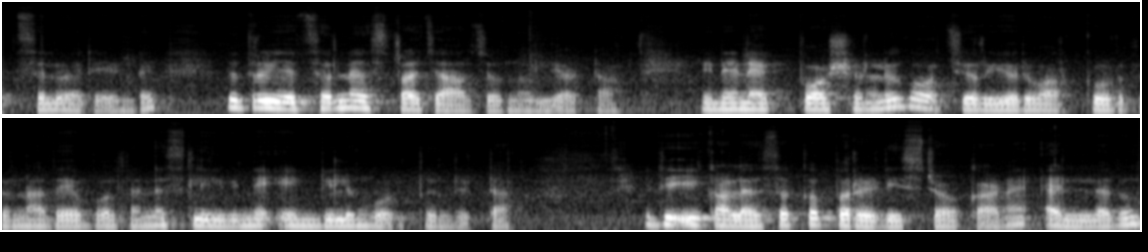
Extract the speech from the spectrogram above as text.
എക്സ് എൽ വരെയുണ്ട്. ഇത് ത്രീ എക്സ് എല്ലിന് എക്സ്ട്രാ ചാർജ് ഒന്നും ഇല്ല കേട്ടോ. ഇതിന്റെ നെക്ക് പോർഷനിൽ കുറച്ച് ചെറിയൊരു വർക്ക് കൊടുത്തിട്ടുണ്ട്. അതേപോലെ തന്നെ സ്ലീവിന്റെ എൻഡിലും കൊടുത്തിട്ടുണ്ട് കേട്ടോ. ഇത് ഈ കളേഴ്സൊക്കെ ഇപ്പോൾ റെഡി സ്റ്റോക്കാണ് എല്ലാതും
